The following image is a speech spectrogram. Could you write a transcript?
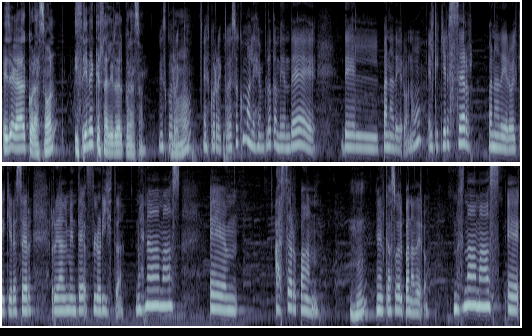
es llegar al corazón y Sí. tiene que salir del corazón. Es correcto, ¿No? es correcto. Eso es como el ejemplo también de, del panadero, ¿no? El que quiere ser panadero, el que quiere ser realmente florista. No es nada más eh, hacer pan, en el caso del panadero. No es nada más eh,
